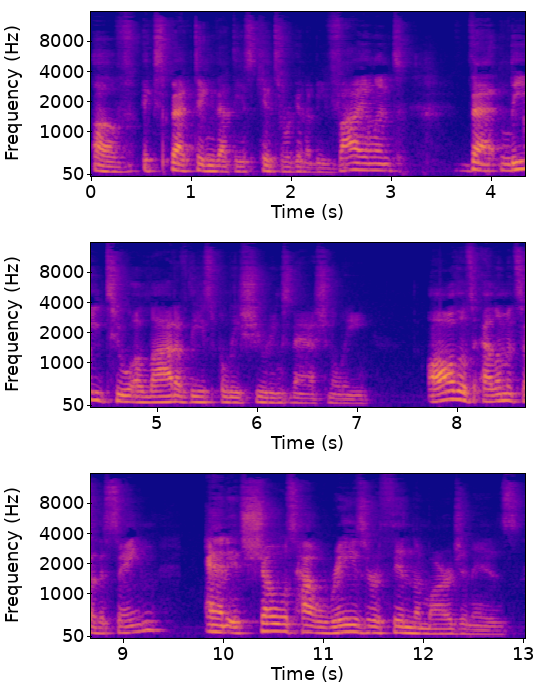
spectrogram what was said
of expecting that these kids were going to be violent, that lead to a lot of these police shootings nationally. All those elements are the same, and it shows how razor thin the margin is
